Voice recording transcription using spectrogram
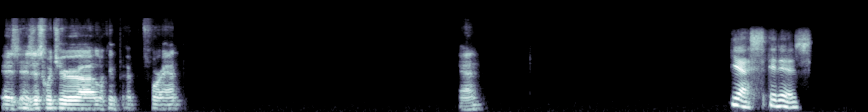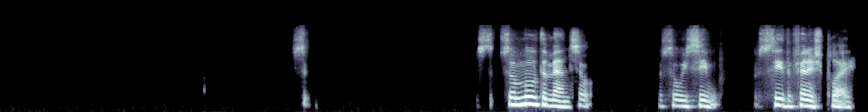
is, is this what you're, uh, looking for, Anne? Anne? Yes, it is. So- s- So move the men, so, so we see, see the finished play.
